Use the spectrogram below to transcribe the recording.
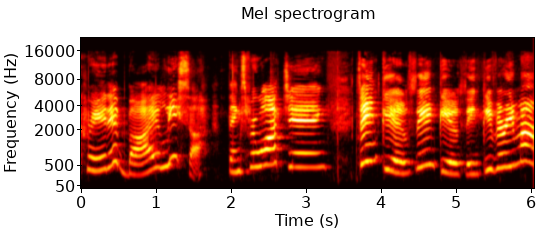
Created by Lisa. Thanks for watching. Thank you, thank you, thank you very much.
